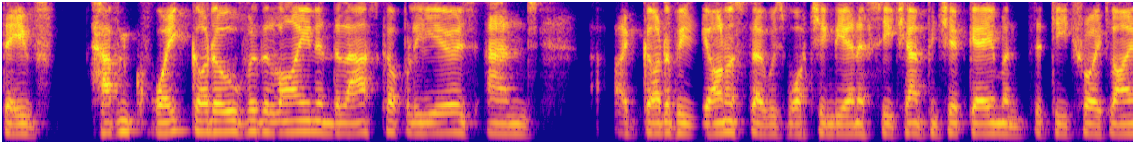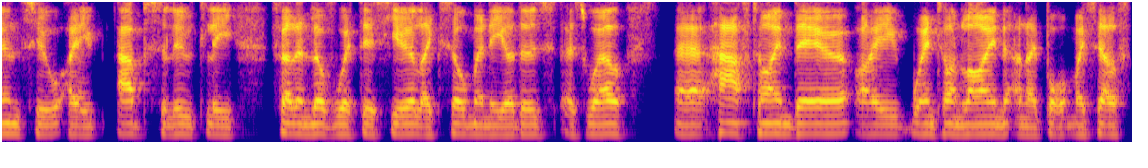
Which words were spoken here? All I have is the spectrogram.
They've haven't quite got over the line in the last couple of years. And I got to be honest, I was watching the NFC Championship game and the Detroit Lions, who I absolutely fell in love with this year, like so many others as well. Uh, halftime there, I went online and I bought myself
